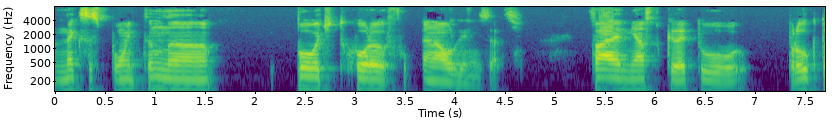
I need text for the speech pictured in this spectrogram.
nexus point на повечето хора в една организация. Това е място, където продукт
